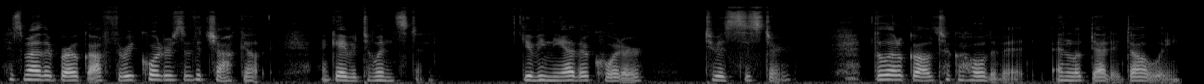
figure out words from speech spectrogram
his mother broke off three quarters of the chocolate and gave it to Winston giving the other quarter to his sister. The little girl took a hold of it and looked at it dully,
